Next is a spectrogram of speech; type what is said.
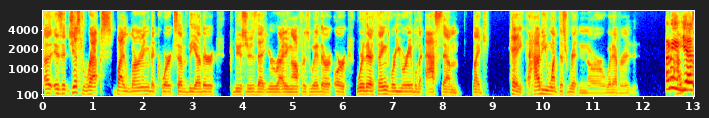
uh, is it just reps by learning the quirks of the other producers that you're writing offers with, or or were there things where you were able to ask them like, "Hey, how do you want this written?" or whatever? I mean, yes,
